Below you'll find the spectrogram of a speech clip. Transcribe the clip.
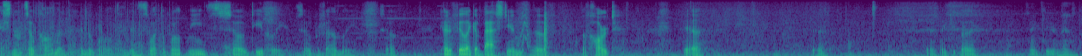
it's not so common in the world, and it's what the world needs so deeply, so profoundly. So, kind of feel like a bastion of of heart. Yeah. Yeah. Yeah. Thank you, brother. Thank you, man.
